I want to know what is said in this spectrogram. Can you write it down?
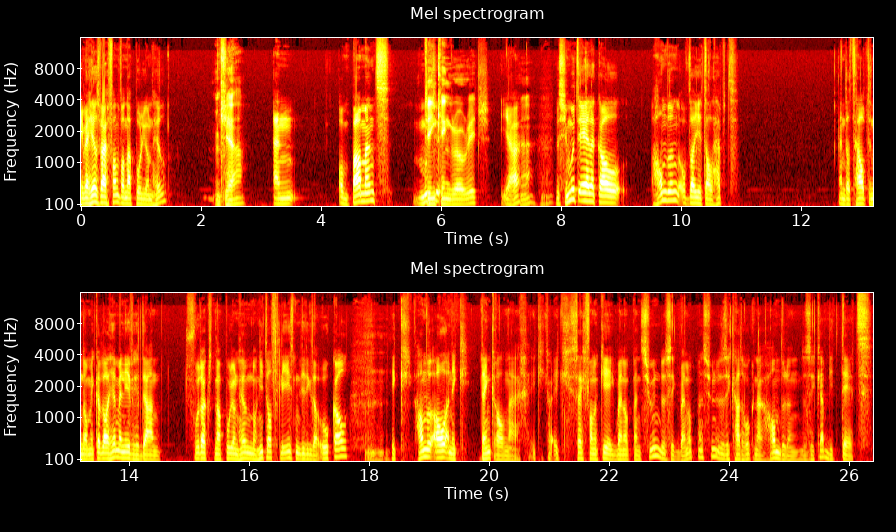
Ik ben heel zwaar fan van Napoleon Hill. Ja, En op een bepaald moment moet Think je... and Grow Rich. Ja, dus je moet eigenlijk al handelen of dat je het al hebt. En dat helpt enorm. Ik heb dat al heel mijn leven gedaan. Voordat ik Napoleon Hill nog niet had gelezen, deed ik dat ook al. Mhm. Ik handel al en ik denk er al naar. Ik, ik, ik zeg van oké, ik ben op pensioen, dus ik ben op pensioen, dus ik ga er ook naar handelen. Dus ik heb die tijd.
